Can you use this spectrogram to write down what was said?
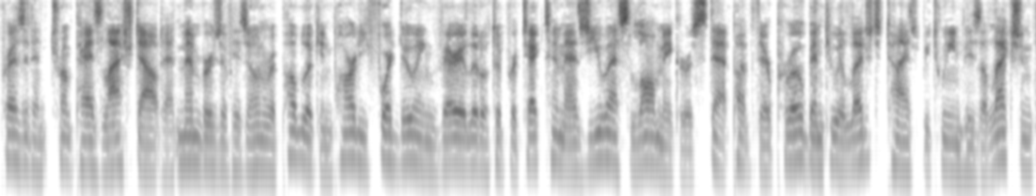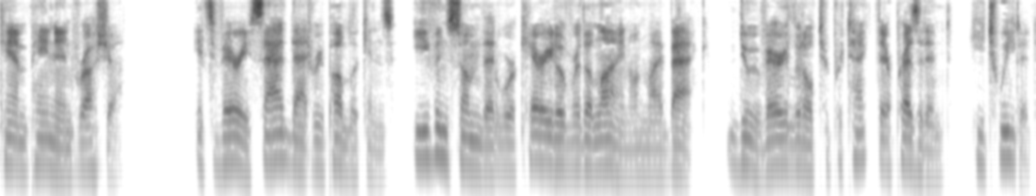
President Trump has lashed out at members of his own Republican Party for doing very little to protect him as U.S. lawmakers step up their probe into alleged ties between his election campaign and Russia. It's very sad that Republicans, even some that were carried over the line on my back, do very little to protect their president, he tweeted.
